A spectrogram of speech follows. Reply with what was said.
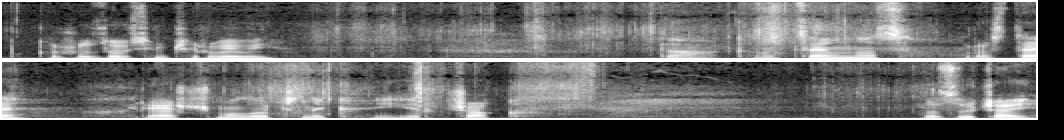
Покажу зовсім червивий. Так, а це в нас росте хрящ молочник гірчак. Зазвичай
